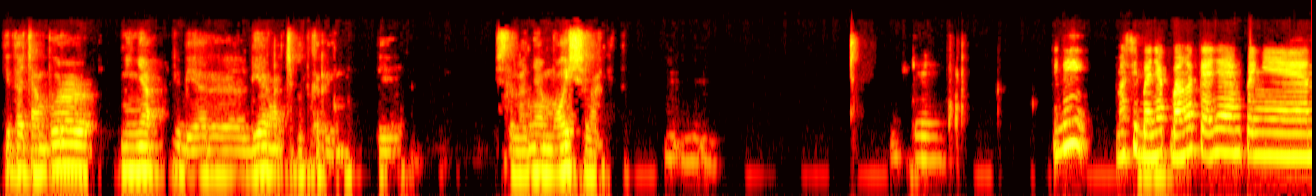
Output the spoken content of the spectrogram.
kita campur minyak biar dia nggak cepat kering. Jadi, istilahnya moist lah. Oke. Ini masih banyak banget kayaknya yang pengen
